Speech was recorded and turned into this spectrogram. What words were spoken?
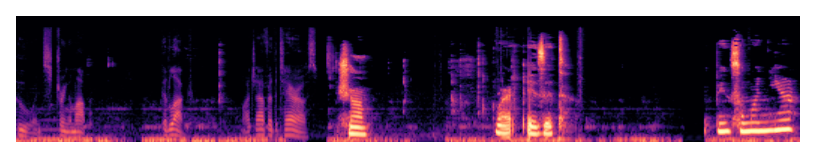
who and string them up. Good luck. Watch out for the Taros. Sure. Where is it? Been somewhere near?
